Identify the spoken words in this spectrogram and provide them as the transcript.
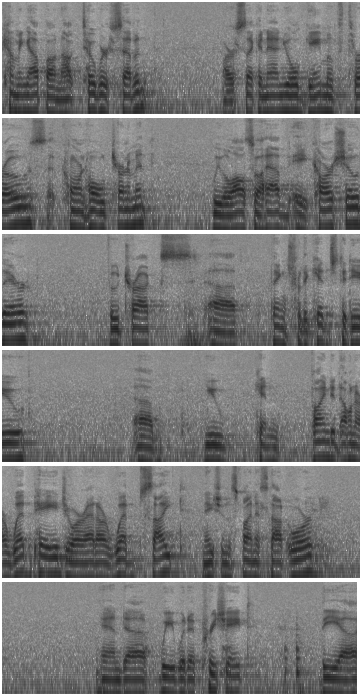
coming up on October 7th, our second annual Game of Throws, a cornhole tournament. We will also have a car show there. food trucks, uh, things for the kids to do. Um, You can find it on our webpage or at our website, nationsfinest.org. And uh, we would appreciate the uh,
